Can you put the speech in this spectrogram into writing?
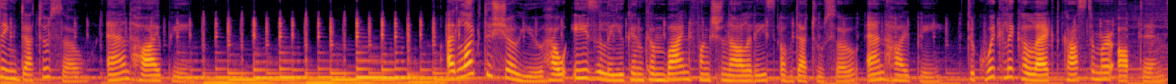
using Datuso and HighP. I'd like to show you how easily you can combine functionalities of Datuso and HighP to quickly collect customer opt-ins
